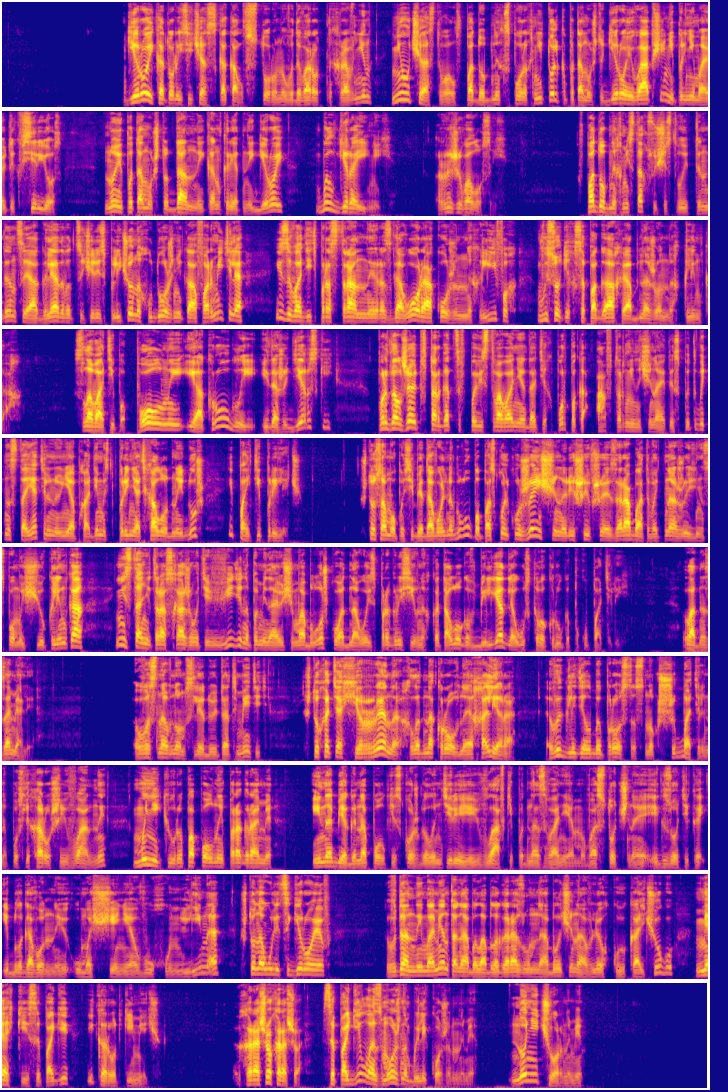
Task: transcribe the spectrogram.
Герой, который сейчас скакал в сторону водоворотных равнин, не участвовал в подобных спорах не только потому, что герои вообще не принимают их всерьез, но и потому, что данный конкретный герой был героиней, рыжеволосой. В подобных местах существует тенденция оглядываться через плечо на художника-оформителя и заводить пространные разговоры о кожаных лифах, высоких сапогах и обнаженных клинках. Слова типа «полный» и «округлый» и даже «дерзкий» продолжают вторгаться в повествование до тех пор, пока автор не начинает испытывать настоятельную необходимость принять холодный душ и пойти прилечь. Что само по себе довольно глупо, поскольку женщина, решившая зарабатывать на жизнь с помощью клинка, не станет расхаживать в виде, напоминающем обложку одного из прогрессивных каталогов белья для узкого круга покупателей. Ладно, замяли. В основном следует отметить, что хотя Хирена, хладнокровная холера, выглядел бы просто сногсшибательно после хорошей ванны, маникюра по полной программе и набега на полки с кожгалантереей в лавке под названием «Восточная экзотика и благовонные умощения в Ухунь-Лина», что на улице Героев, в данный момент она была благоразумно облачена в легкую кольчугу, мягкие сапоги и короткий меч. Хорошо, хорошо. Сапоги, возможно, были кожаными, но не черными.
